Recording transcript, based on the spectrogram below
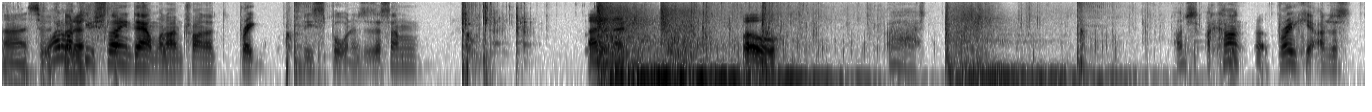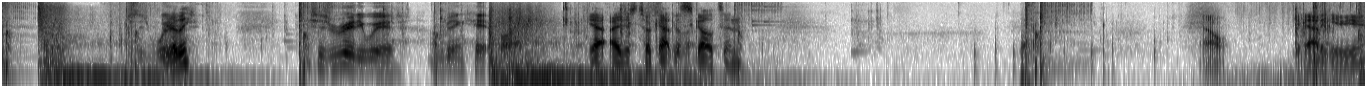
Uh, so we've Why do I keep slowing down when I'm trying to break these spawners? Is there some... I don't know. Whoa. ah, I'm just, I can't break it. I'm just... This is weird. Really? This is really weird. I'm being hit by it. Yeah, I just took out the skeleton. Ow. Get out of here, you.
